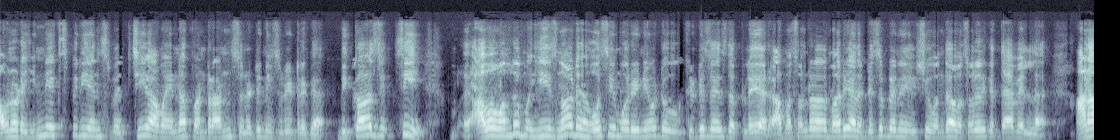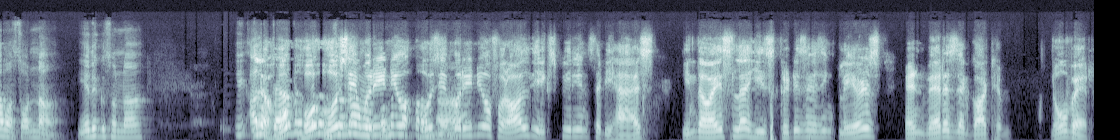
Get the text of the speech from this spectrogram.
அவனோட இன்எக்ஸ்பீரியன்ஸ் வச்சு அவன் என்ன பண்றான்னு சொல்லிட்டு நீ சொல்லிட்டு இருக்க பிகாஸ் சி அவன் வந்து he is not Jose Mourinho to criticize the player அவன் சொல்ற மாதிரி அந்த டிசிப்ளினரி இஷ்யூ வந்து அவன் சொல்லிருக்க தேவையில்லை ஆனா அவன் சொன்னான் எதுக்கு சொன்னான் இல்ல Jose Mourinho Jose Mourinho for all the experience that he has இந்த வயசுல he is criticizing players and where is that got him nowhere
